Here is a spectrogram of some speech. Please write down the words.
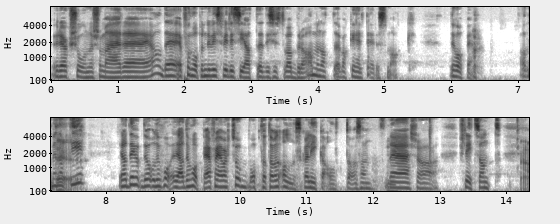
reaksjoner som er eh, Ja, det, forhåpentligvis vil de si at de syntes det var bra, men at det var ikke helt deres smak. Det håper jeg. Men at de ja det, det, det, ja, det håper jeg, for jeg har vært så opptatt av at alle skal like alt og sånn. Det er så slitsomt. Ja.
